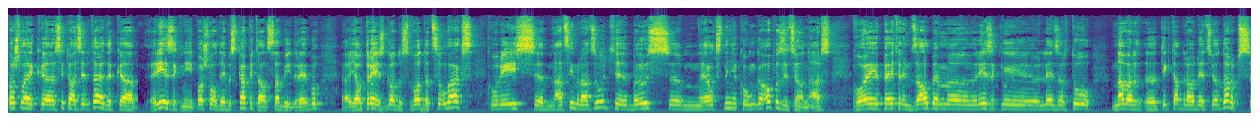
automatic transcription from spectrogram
Pašlaik situācija ir tāda, ka Riezeknī pašvaldības kapitāla sabiedrību jau trīs gadus vada cilvēks, kurš acīm redzot būs Elksniņa kunga opozicionārs. Vai Pēterim Zalbem Riezeknī līdz ar to nevar tikt apdraudēts, jo darbs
